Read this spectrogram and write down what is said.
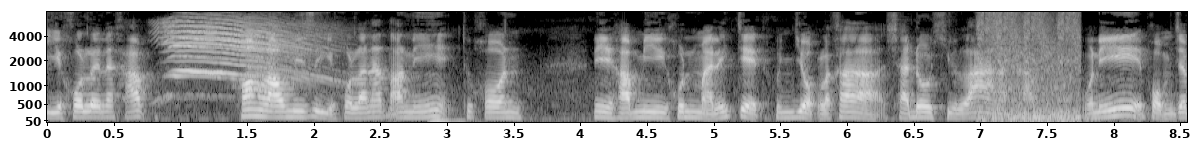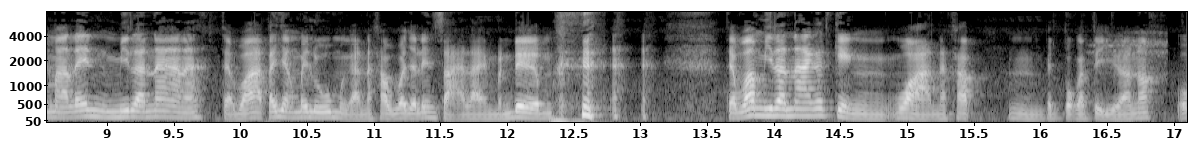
4 คนเลยนะครับ ห้องเรามี 4 คนแล้วนะตอนนี้ทุกคนนี่ครับมีคุณหมายเลขเจ็ดคุณหยกแล้วก็ Shadow k i l l a นะครับ วันนี้ผมจะมาเล่นมิลาน่านะ แต่ว่าก็ยังไม่รู้เหมือนกันนะครับ ว่าจะเล่นสายอะไรเหมือนเดิม แต่ว่ามิลาน่าก็เก่งหวานนะครับอืมเป็นปกติอยู่แล้วเนาะโอ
